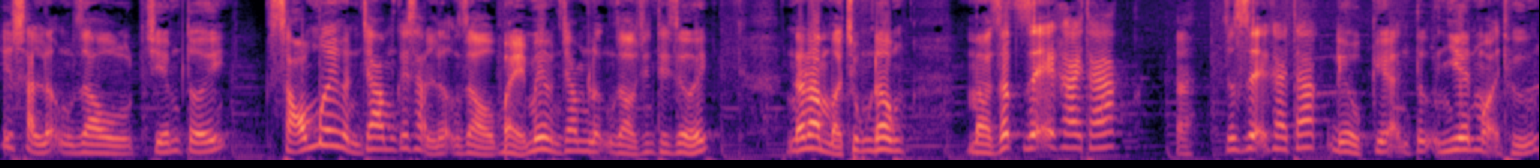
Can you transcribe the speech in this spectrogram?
cái sản lượng dầu chiếm tới 60% cái sản lượng dầu 70% lượng dầu trên thế giới nó nằm ở Trung Đông mà rất dễ khai thác à, rất dễ khai thác điều kiện tự nhiên mọi thứ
